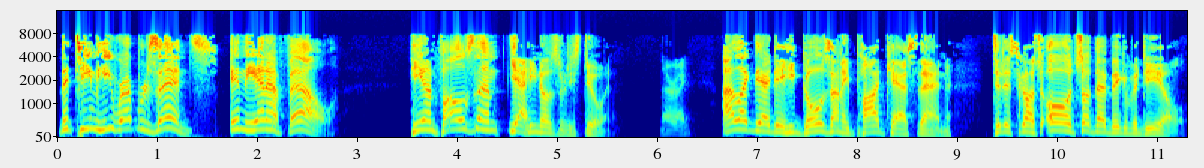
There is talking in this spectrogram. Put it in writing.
the team he represents in the NFL, he unfollows them. Yeah, he knows what he's doing. All right. I like the idea he goes on a podcast then to discuss, oh, it's not that big of a deal.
